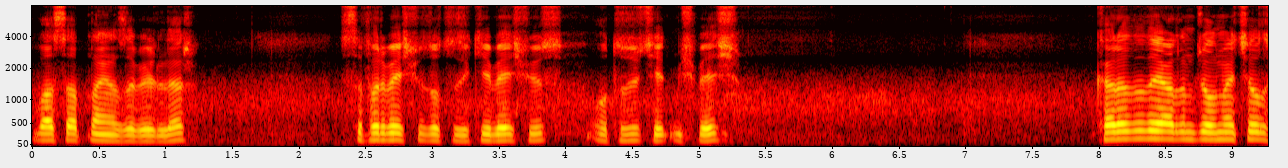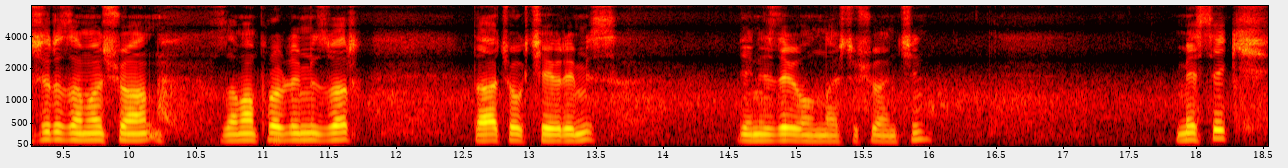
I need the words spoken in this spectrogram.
WhatsApp'tan yazabilirler. 0532 500 33 75 Karada da yardımcı olmaya çalışırız ama şu an zaman problemimiz var. Daha çok çevremiz denizde yoğunlaştı şu an için. Meslek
